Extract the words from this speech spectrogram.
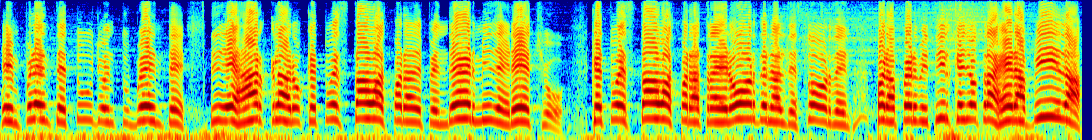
enfrente tuyo en tu mente y dejar claro que tú estabas para defender mi derecho que tú estabas para traer orden al desorden, para permitir que yo trajera vida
